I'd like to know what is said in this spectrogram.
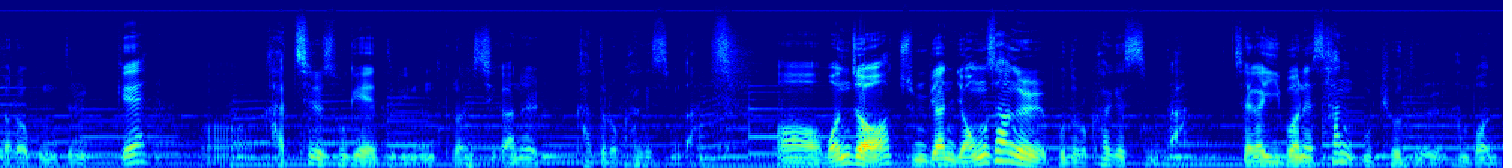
여러분들께 어, 가치를 소개해드리는 그런 시간을 갖도록 하겠습니다. 어, 먼저 준비한 영상을 보도록 하겠습니다. 제가 이번에 산 우표들을 한번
